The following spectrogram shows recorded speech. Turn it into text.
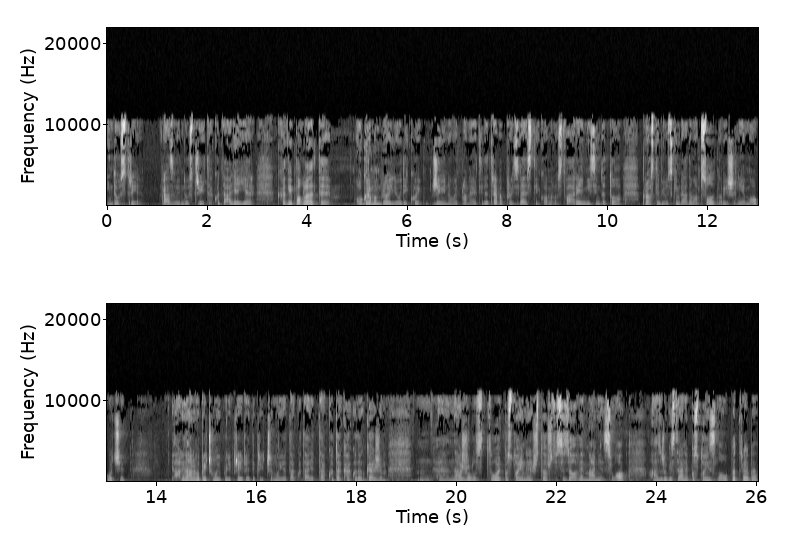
industrije razvoj industrije i tako dalje, jer kad vi pogledate ogroman broj ljudi koji živi na ovoj planeti da treba proizvesti gomilu stvari i mislim da to prostim ljudskim radom apsolutno više nije moguće ali naravno pričamo i o poljoprivredi, pričamo i o tako dalje, tako da, kako da vam kažem, e, nažalost uvek postoji nešto što se zove manje zlo, a s druge strane postoji zloupotreba,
